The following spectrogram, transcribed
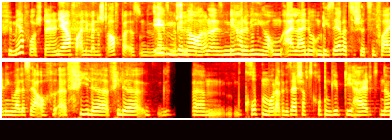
viel mehr vorstellen. Ja, vor allem, wenn es strafbar ist und diese Eben, genau. Ne? Also mehr oder weniger, um alleine um dich selber zu schützen, vor allen Dingen, weil es ja auch äh, viele, viele ähm, Gruppen oder Gesellschaftsgruppen gibt, die halt ne,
